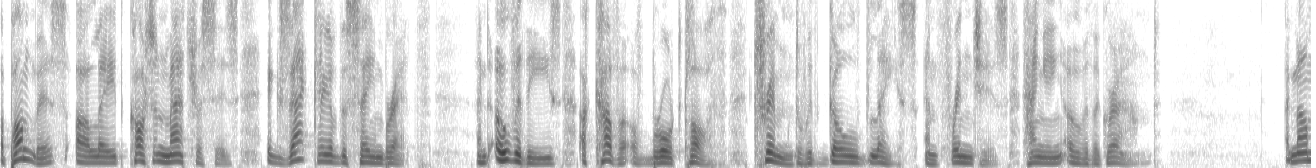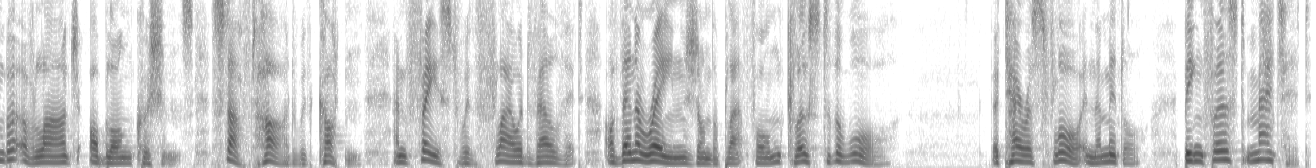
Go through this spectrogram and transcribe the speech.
Upon this are laid cotton mattresses exactly of the same breadth, and over these a cover of broadcloth trimmed with gold lace and fringes hanging over the ground. A number of large oblong cushions, stuffed hard with cotton and faced with flowered velvet, are then arranged on the platform close to the wall. The terrace floor in the middle, being first matted,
